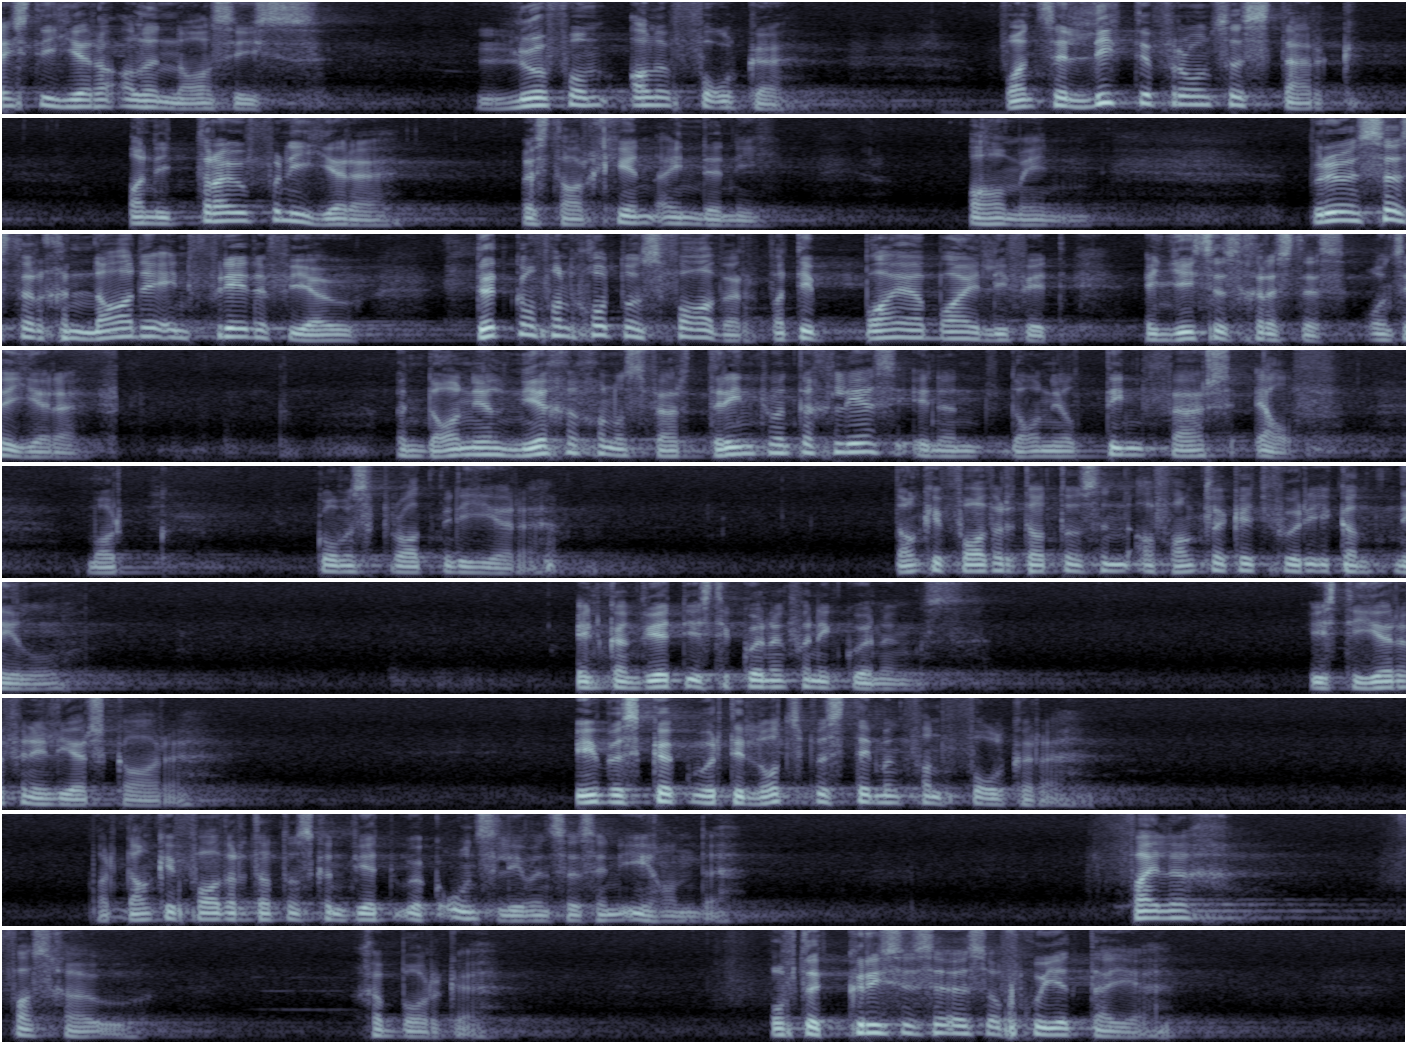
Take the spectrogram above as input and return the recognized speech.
Prys die Here alle nasies. Loof hom alle volke. Want sy liefde vir ons is sterk. Aan die trou van die Here is daar geen einde nie. Amen. Broer en suster, genade en vrede vir jou. Dit kom van God ons Vader wat U baie baie liefhet en Jesus Christus, ons Here. In Daniël 9 gaan ons vers 23 lees en in Daniël 10 vers 11. Maar kom ons praat met die Here. Dankie Vader dat ons in afhanklikheid voor U kan kniel. En kan weet U is die koning van die konings. U is die Here van die leerskare. U beskik oor die lotsbestemming van volkere. Maar dankie Vader dat ons kan weet ook ons lewens is in U hande. Veilig vasgehou geborge. Of dit krisisse is of goeie tye.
